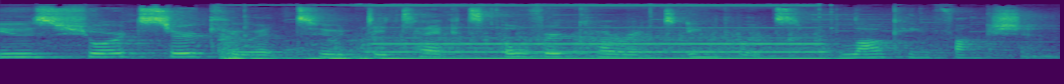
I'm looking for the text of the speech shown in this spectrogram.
Use short circuit to detect overcurrent input blocking function.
